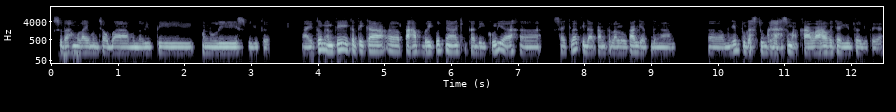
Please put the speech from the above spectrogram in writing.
sudah mulai mencoba meneliti, menulis begitu. Nah itu nanti ketika uh, tahap berikutnya kita di kuliah, saya kira tidak akan terlalu kaget dengan mungkin tugas-tugas makalah kayak gitu gitu ya.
